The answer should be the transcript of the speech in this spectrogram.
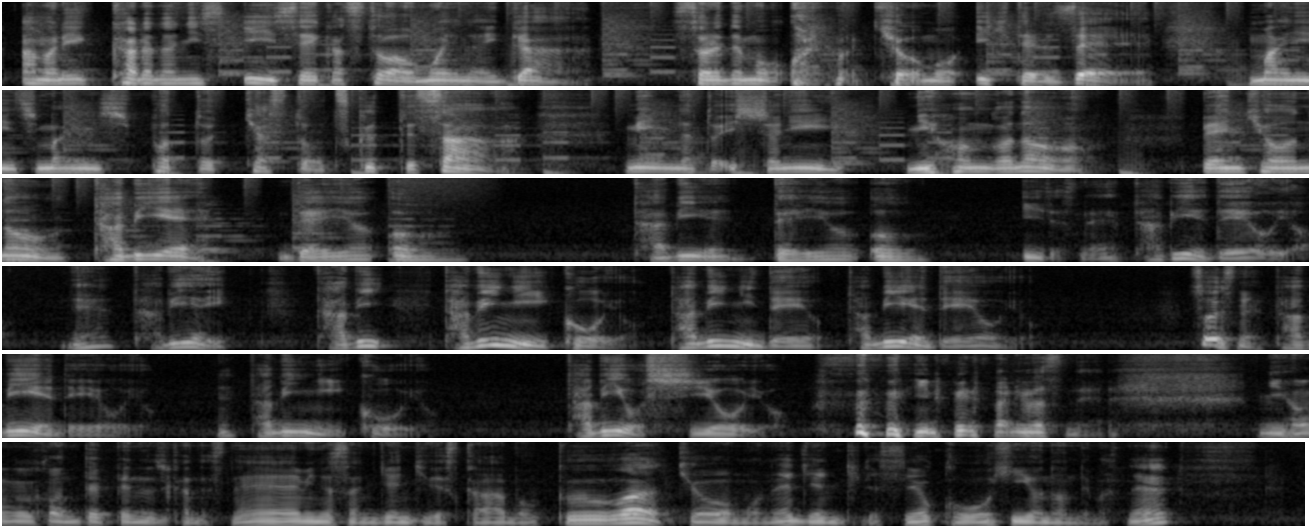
あまり体にいい生活とは思えないがそれでも俺は今日も生きてるぜ。毎日毎日ポッドキャストを作ってさみんなと一緒に日本語の勉強の旅へ出よう旅へ出よう。いいですね。旅へ出ようよ。ね。旅へ旅旅に行こうよ。旅に出よう。旅へ出ようよ。そうですね。旅へ出ようよ、ね、旅に行こうよ。旅をしようよ。いろいろありますね。日本語コンテッペンの時間ですね。皆さん元気ですか？僕は今日もね元気ですよ。コーヒーを飲んでますね。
